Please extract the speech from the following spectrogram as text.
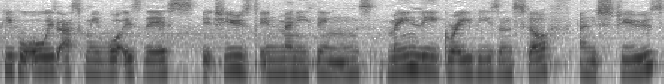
People always ask me what is this? It's used in many things, mainly gravies and stuff and stews.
